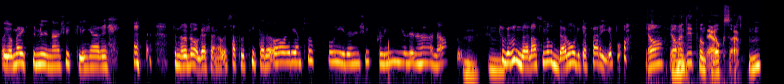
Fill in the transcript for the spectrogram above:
Och jag märkte mina kycklingar för några dagar sedan och satt och tittade. Är det en tupp och är det en kyckling eller en höna? Så Mm. Mm. tog hundarna snoddar med olika färger på. Ja, ja, Ja. men det funkar ju Ja, också. ja. Mm.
